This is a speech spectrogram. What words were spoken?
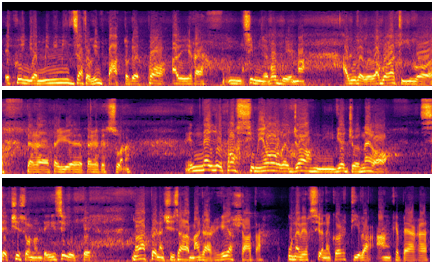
e quindi ha minimizzato l'impatto che può avere un simile problema a livello lavorativo per, per, per le persone nelle prossime ore, giorni vi aggiornerò se ci sono degli sviluppi, non appena ci sarà magari rilasciata una versione correttiva anche per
